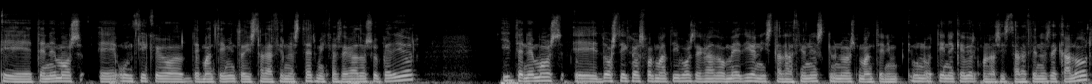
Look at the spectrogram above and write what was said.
Eh, tenemos eh, un ciclo de mantenimiento de instalaciones térmicas de grado superior y tenemos eh, dos ciclos formativos de grado medio en instalaciones que uno, es uno tiene que ver con las instalaciones de calor,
